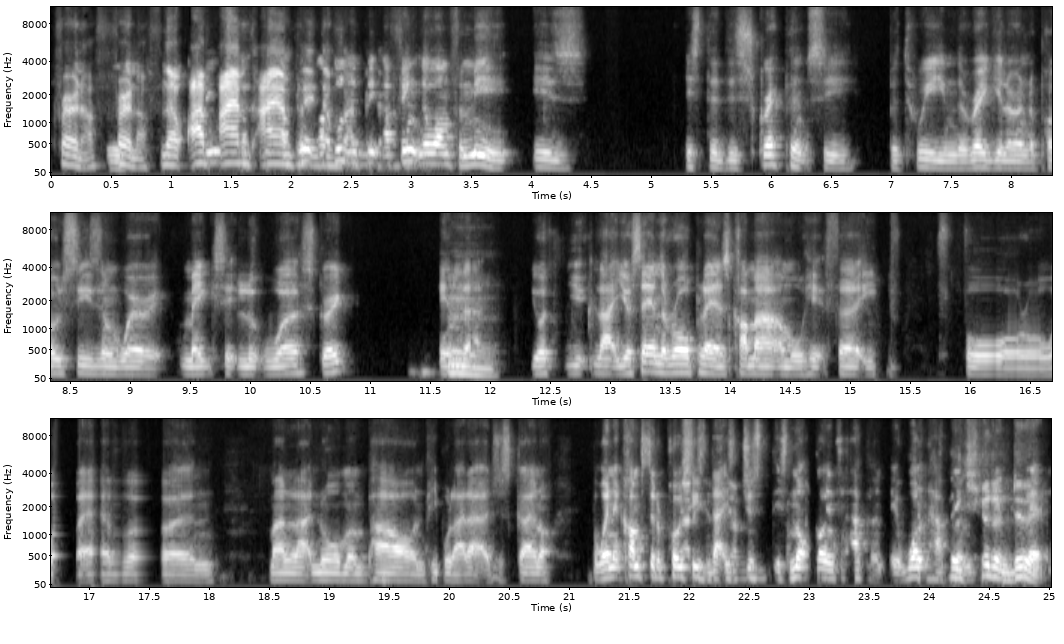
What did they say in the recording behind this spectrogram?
Fair enough. Fair enough. No, I'm I am I am playing. think, I, think the, big- I think the one for me is it's the discrepancy between the regular and the postseason where it makes it look worse, Greg. In that Mm. you're you like you're saying the role players come out and will hit 34 or whatever, and man like Norman Powell and people like that are just going off. But when it comes to the postseason, that is just it's not going to happen. It won't happen. They shouldn't do it.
